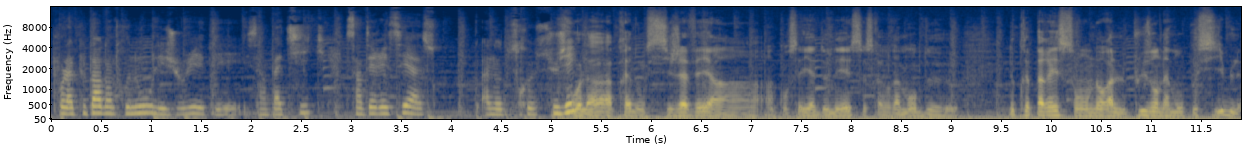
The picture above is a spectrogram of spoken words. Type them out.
pour la plupart d'entre nous, les jurys étaient sympathiques, s'intéressaient à ce Voilà, après, donc si j'avais un, conseil à donner, ce serait vraiment de, préparer son oral le plus en amont possible.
